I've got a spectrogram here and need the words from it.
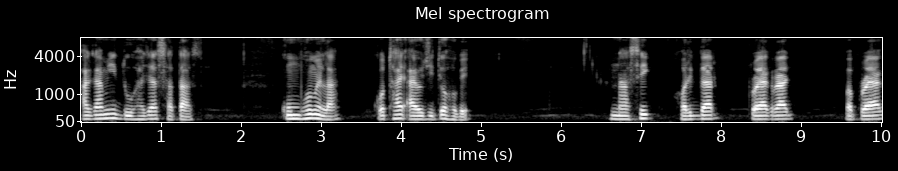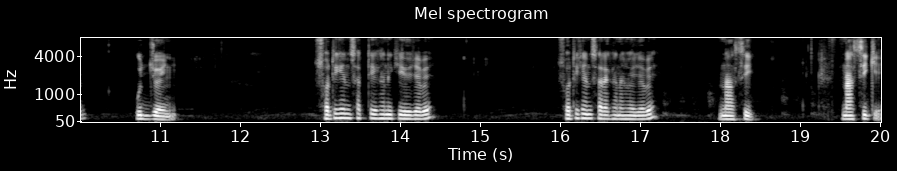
আগামী দু হাজার সাতাশ কুম্ভ মেলা কোথায় আয়োজিত হবে? নাসিক, হরিদ্বার, প্রয়াগরাজ বা প্রয়াগ উজ্জয়িনী। সঠিক অ্যান্সারটি এখানে কি হয়ে যাবে? সঠিক অ্যান্সার এখানে হয়ে যাবে নাসিক। নাসিকে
